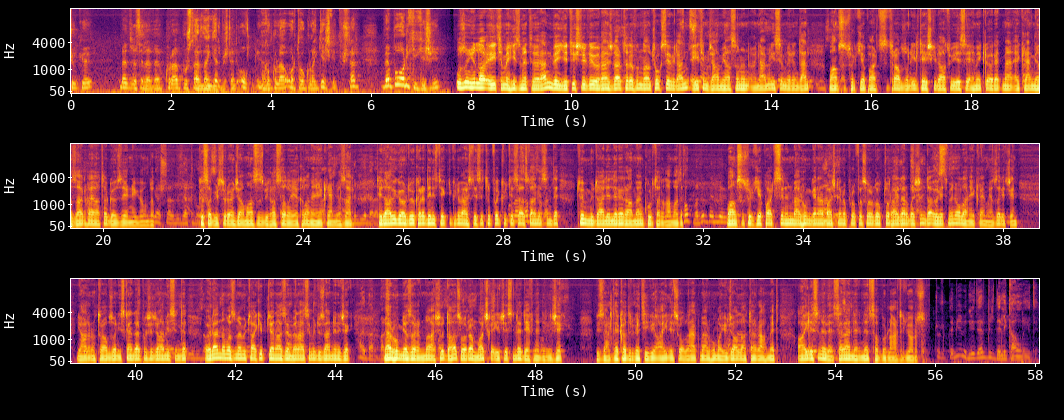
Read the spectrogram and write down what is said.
Çünkü medreselerden, Kur'an kurslarından gelmişler. O ilkokula, ortaokula geç gitmişler. Ve bu 12 kişi Uzun yıllar eğitime hizmet veren ve yetiştirdiği öğrenciler tarafından çok sevilen eğitim camiasının önemli isimlerinden Bağımsız Türkiye Partisi Trabzon İl Teşkilatı üyesi emekli öğretmen Ekrem Yazar hayata gözlerini yumdu. Kısa bir süre önce amansız bir hastalığa yakalanan Ekrem Yazar, tedavi gördüğü Karadeniz Teknik Üniversitesi Tıp Fakültesi Hastanesi'nde tüm müdahalelere rağmen kurtarılamadı. Bağımsız Türkiye Partisi'nin merhum Genel Başkanı Profesör Doktor Haydar Baş'ın da öğretmeni olan Ekrem Yazar için yarın Trabzon İskenderpaşa Camisi'nde öğlen namazına mütakip cenaze merasimi düzenlenecek. Merhum yazarın naaşı daha sonra Maçka ilçesinde defnedilecek. Bizler de Kadırga TV ailesi olarak merhuma Yüce Allah'tan rahmet, ailesine ve sevenlerine sabırlar diliyoruz. Çocuk da bir lider bir delikanlıydı.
